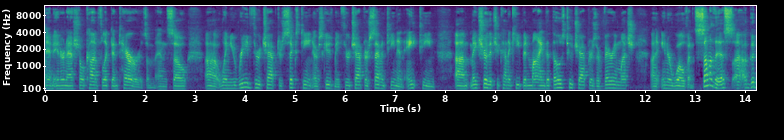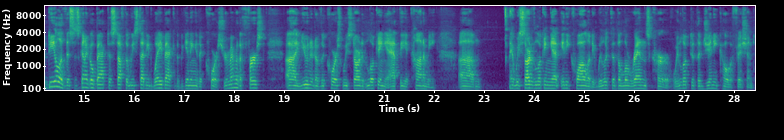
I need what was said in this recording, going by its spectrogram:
and international conflict and terrorism. And so uh, when you read through chapter 16, or excuse me, through chapter 17 and 18, um, make sure that you kind of keep in mind that those two chapters are very much uh, interwoven. Some of this, uh, a good deal of this, is going to go back to stuff that we studied way back at the beginning of the course. You remember the first uh, unit of the course we started looking at the economy. Um, and we started looking at inequality. We looked at the Lorenz curve. We looked at the Gini coefficient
